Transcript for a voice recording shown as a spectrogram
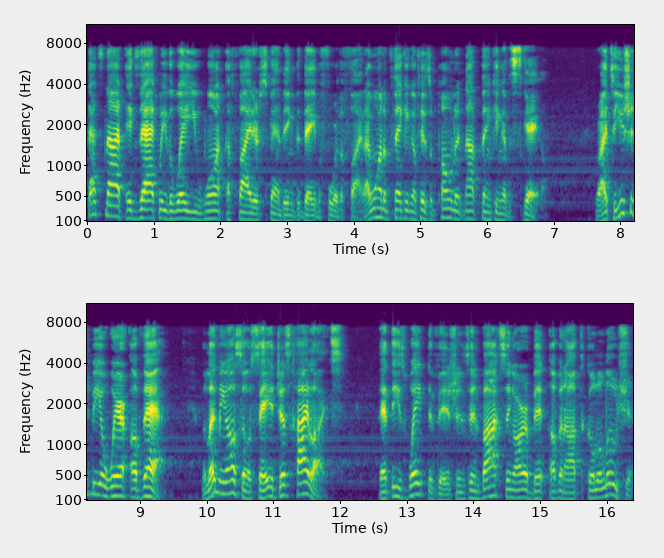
That's not exactly the way you want a fighter spending the day before the fight. I want him thinking of his opponent, not thinking of the scale, right? So you should be aware of that. But let me also say it just highlights that these weight divisions in boxing are a bit of an optical illusion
